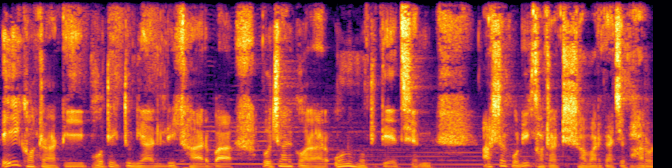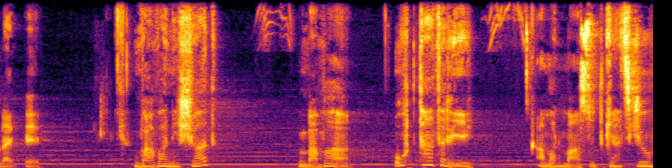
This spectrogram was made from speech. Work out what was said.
এই ঘটনাটি ভৌতিক দুনিয়ার লেখার বা প্রচার করার অনুমতি দিয়েছেন। আশা করি ঘটনাটি সবার কাছে ভালো লাগবে। বাবা নিষাদ? বাবা, উঠ তাড়াতাড়ি। আমার মাসুদকে আজকেও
